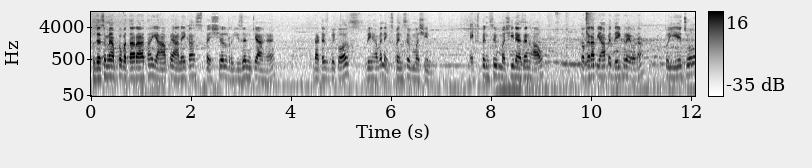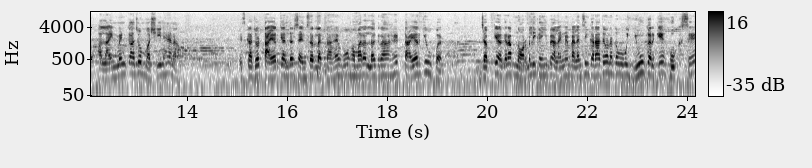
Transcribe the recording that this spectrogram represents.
तो जैसे मैं आपको बता रहा था, यहाँ पे आने का स्पेशल रीज़न क्या है? That is because we have an expensive machine expensive machine as an how तो अगर आप यहाँ पे देख रहे हो ना तो ये जो अलाइनमेंट का जो मशीन है ना, इसका जो टायर के अंदर सेंसर लगता है, वो हमारा लग रहा है टायर के ऊपर। जबकि अगर आप नॉर्मली कहीं पे अलाइनमेंट बैलेंसिंग कराते हो ना तो वो यूँ करके हुक से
